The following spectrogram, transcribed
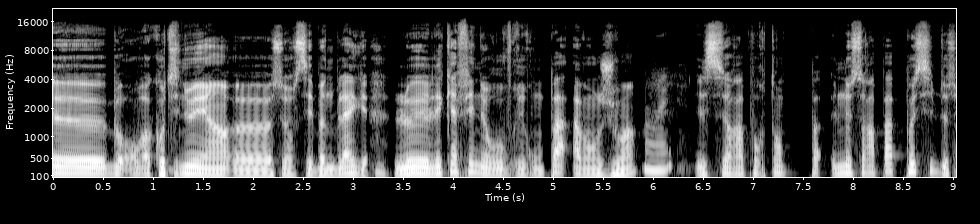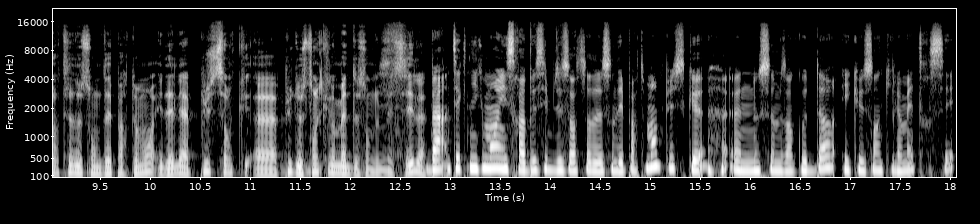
Euh, bon, on va continuer hein, euh, sur ces bonnes blagues. Le- les cafés ne rouvriront pas avant juin. Ouais. Il sera pourtant pas, il ne sera pas possible de sortir de son département et d'aller à plus, 100 ki- à plus de 100 km de son domicile. Ben, techniquement, il sera possible de sortir de son département puisque euh, nous sommes en Côte d'Or et que 100 km, c'est.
